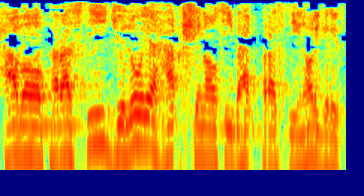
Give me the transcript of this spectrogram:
هواپرستی جلوی حق شناسی و حق پرستی اینها را گرفت.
